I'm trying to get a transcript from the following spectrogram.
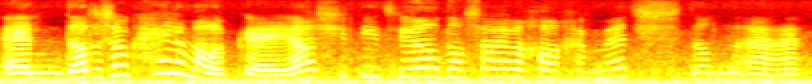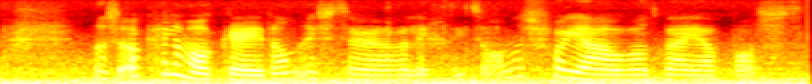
En dat is ook helemaal oké. Als je het niet wil, dan zijn we gewoon gematcht. Dan uh, dat is ook helemaal oké. Dan is er wellicht iets anders voor jou wat bij jou past.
